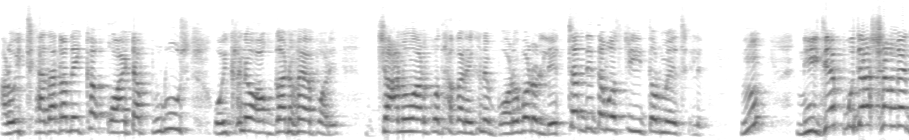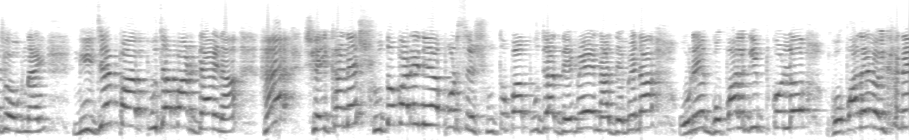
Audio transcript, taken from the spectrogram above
আর ওই ছেদাটা দেখা কয়টা পুরুষ ওইখানে অজ্ঞান হয়ে পড়ে। জানোয়ার কোথাকার, এখানে বড় বড় লেকচার দিতে বসছি তোর মেয়ে ছেলে। হুম? নিজে পূজার সঙ্গে যোগ নাই, নিজে পূজা পাঠ দেয় না হ্যাঁ? সেইখানে সুতো পাড়ে নিয়ে পড়ছে সুতোপা পূজা দেবে না দেবে না, ওরে গোপাল গিফট করল, গোপালের ওইখানে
